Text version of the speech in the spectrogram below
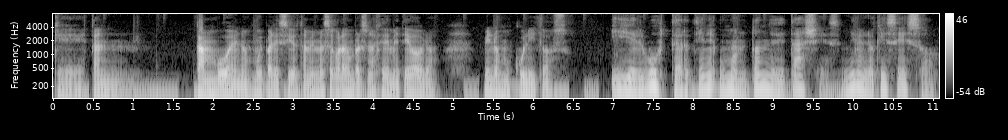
que están tan buenos, muy parecidos. También me hace acordar un personaje de Meteoro, Miren los musculitos. Y el booster tiene un montón de detalles. Miren lo que es eso.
